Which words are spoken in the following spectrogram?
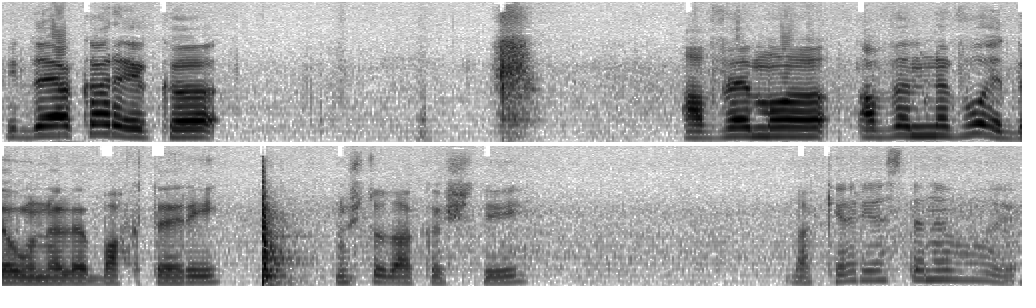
Ideea care e că avem, uh, avem nevoie de unele bacterii nu știu dacă știi, dar chiar este nevoie.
